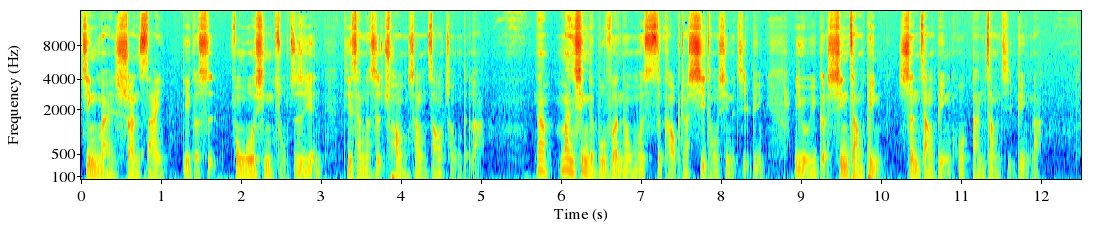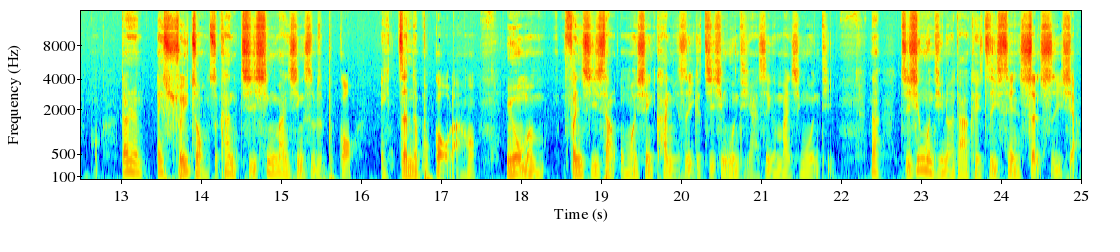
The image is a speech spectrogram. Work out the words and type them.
静脉栓塞，第一个是蜂窝性组织炎，第三个是创伤造成的啦。那慢性的部分呢，我们会思考比较系统性的疾病，例如一个心脏病、肾脏病或肝脏疾病啦。哦，当然，诶，水肿只看急性、慢性是不是不够？诶，真的不够了哈，因为我们分析上我们会先看你是一个急性问题还是一个慢性问题。那急性问题呢，大家可以自己先审视一下。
